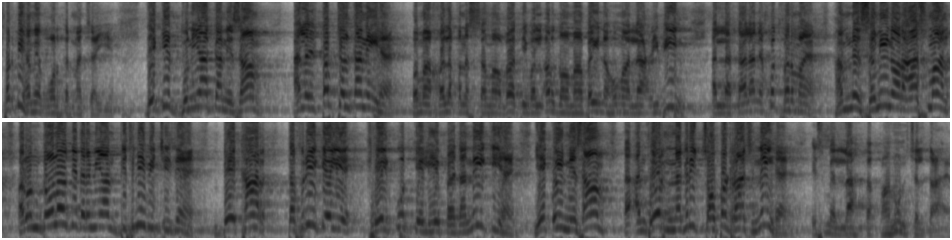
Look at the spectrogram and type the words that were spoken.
پر بھی ہمیں غور کرنا چاہیے۔ دیکھیے، دنیا کا نظام الل تب چلتا نہیں ہے۔ وما خلقنا السماوات والارض وما بينهما لاعبين۔ اللہ تعالیٰ نے خود فرمایا، ہم نے زمین اور آسمان اور ان دونوں کے درمیان جتنی بھی چیزیں ہیں، بیکار تفریح کے لیے، کھیل کود کے لیے پیدا نہیں کی ہیں۔ یہ کوئی نظام، اندھیر نگری چوپٹ راج نہیں ہے۔ اس میں اللہ کا قانون چلتا ہے۔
